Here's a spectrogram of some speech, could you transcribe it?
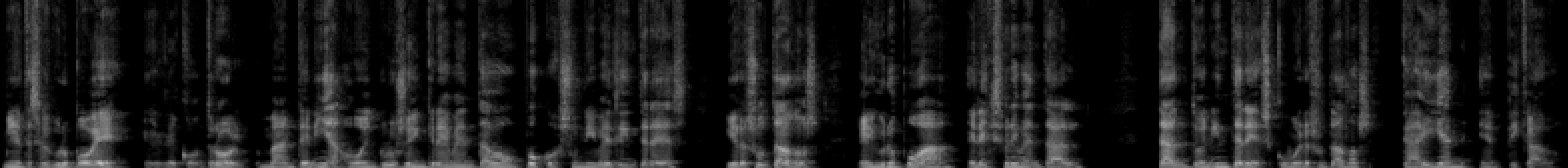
Mientras el grupo B, el de control, mantenía o incluso incrementaba un poco su nivel de interés y resultados, el grupo A, el experimental, tanto en interés como en resultados, caían en picado.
